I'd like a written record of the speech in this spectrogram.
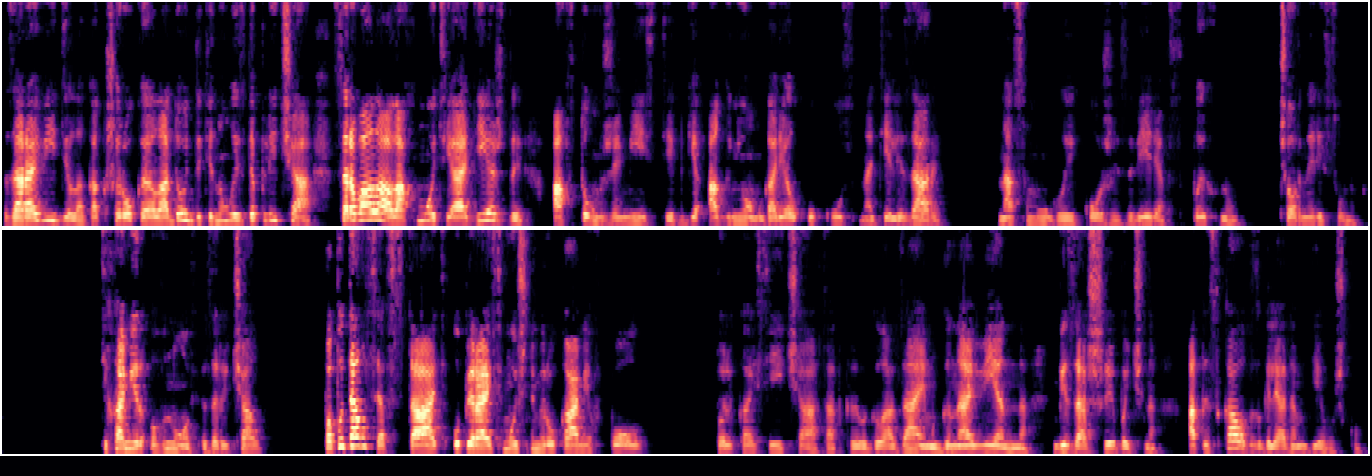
Зара видела, как широкая ладонь дотянулась до плеча, сорвала лохмотья одежды, а в том же месте, где огнем горел укус на теле Зары, на смуглой коже зверя вспыхнул черный рисунок. Тихомир вновь зарычал, Попытался встать, упираясь мощными руками в пол. Только сейчас открыл глаза и мгновенно, безошибочно отыскал взглядом девушку.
